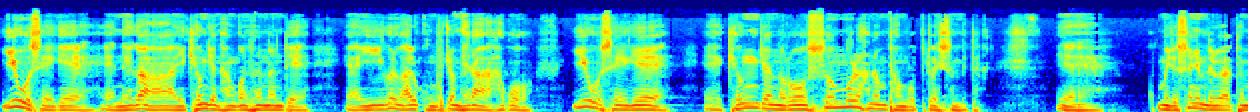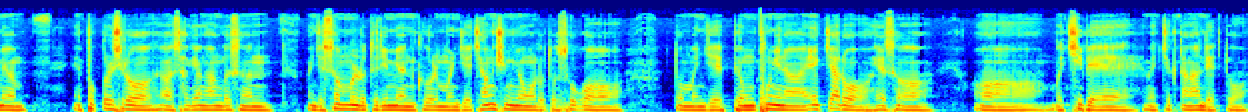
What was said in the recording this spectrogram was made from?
이웃에게 예, 내가 이 경전 한 권 썼는데 야, 이걸 가지고 공부 좀 해라 하고 이웃에게 예, 경전으로 선물하는 방법도 있습니다. 예, 뭐 이제 스님들 같으면 예, 북글씨로 어, 사경한 것은 뭐 이제 선물로 드리면 그걸 뭐 이제 장식용으로도 쓰고 또 뭐 이제 병풍이나 액자로 해서 어 뭐 집에 적당한데 또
